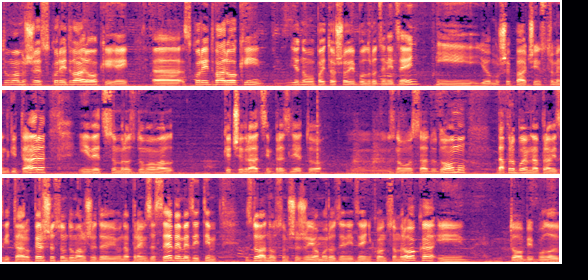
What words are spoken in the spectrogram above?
думам, že скоро два роки, hej, e, скоро два роки jednom Pajtošovi bol rodzený deň i jemu še páči instrument gitara i već sam rozdomoval keď će vracim prez ljeto z Novog Sadu domu da probujem napraviti gitaru. Perše som думал, že da ju napravim za sebe, međutim, zdoadnul som, že že jomu rodzeni deň koncom roka i to bi bilo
